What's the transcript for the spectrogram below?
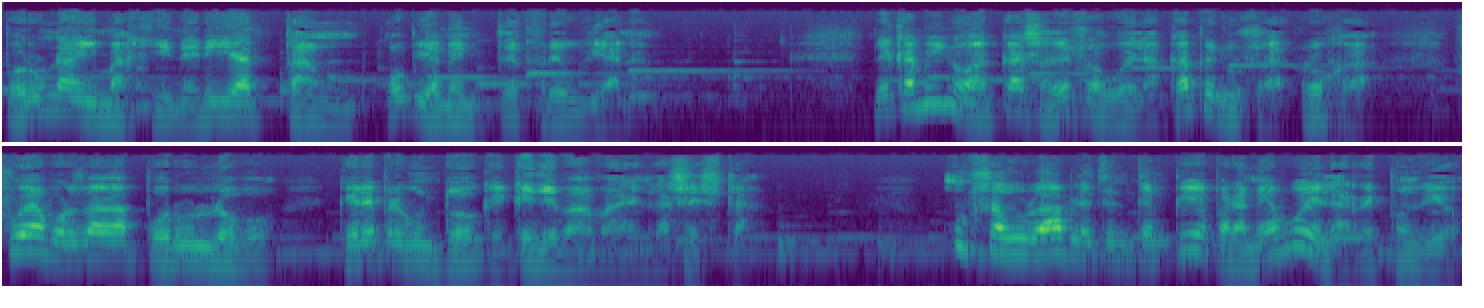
por una imaginería tan obviamente freudiana. De camino a casa de su abuela, Caperuza Roja fue abordada por un lobo que le preguntó que qué llevaba en la cesta. Un saludable tentempié para mi abuela, respondió,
